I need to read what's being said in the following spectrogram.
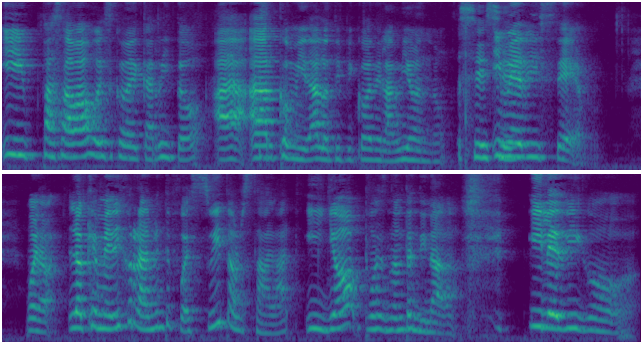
y pasaba pues con el carrito a, a dar comida, lo típico en el avión, ¿no? Sí, sí. Y me dice, bueno, lo que me dijo realmente fue sweet or salad y yo pues no entendí nada. Y le digo,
